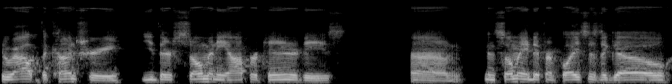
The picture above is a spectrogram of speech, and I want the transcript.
throughout the country, you, there's so many opportunities, um, and so many different places to go.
